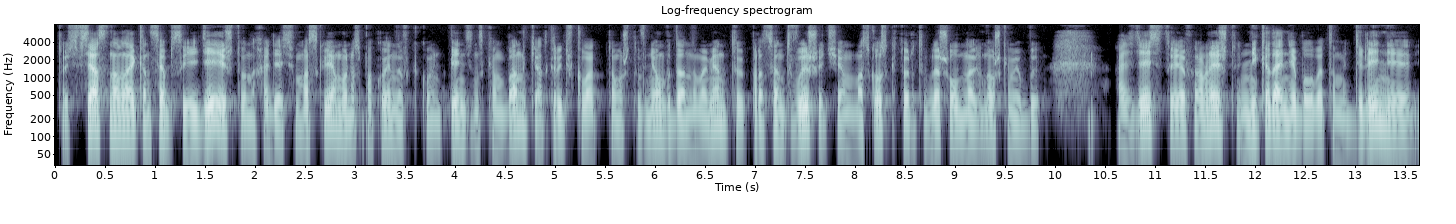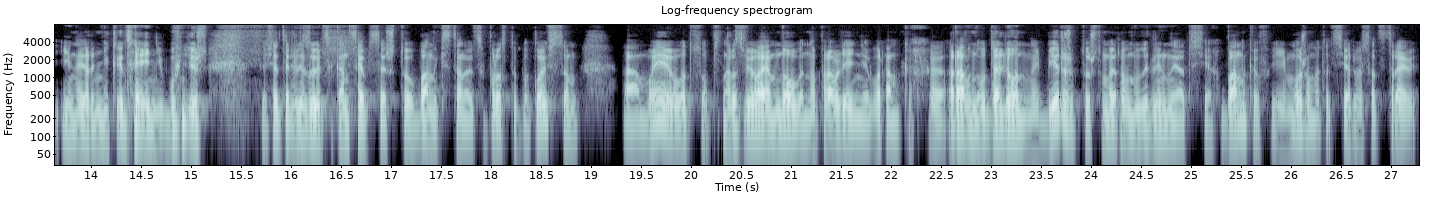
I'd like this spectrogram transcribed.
то есть вся основная концепция идеи, что находясь в Москве, можно спокойно в каком-нибудь пензенском банке открыть вклад, потому что в нем в данный момент процент выше, чем московский, который ты дошел ножками бы. А здесь ты оформляешь, что никогда не был в этом отделении и, наверное, никогда и не будешь. То есть это реализуется концепция, что банки становятся просто бэк-офисом, а мы вот, собственно, развиваем новое направление в рамках э, равноудаленной биржи, потому что мы равноудалены от всех банков и можем этот сервис отстраивать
